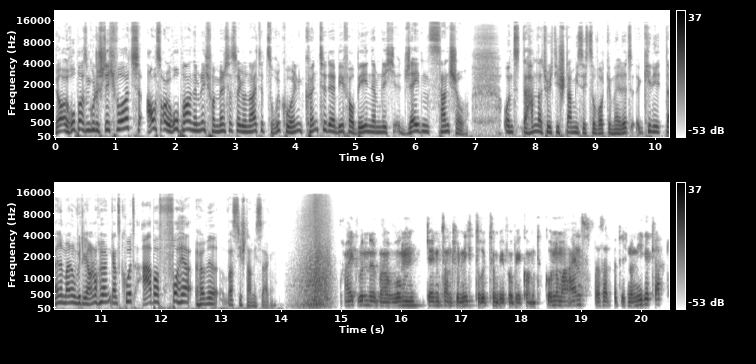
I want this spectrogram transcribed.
Ja, Europa ist ein gutes Stichwort. Aus Europa, nämlich von Manchester United zurückholen, könnte der BVB nämlich Jaden Sancho. Und da haben natürlich die Stammis sich zu Wort gemeldet. Kili, deine Meinung will ich auch noch hören, ganz kurz. Aber vorher hören wir, was die Stammis sagen. Drei Gründe, warum Jaden Sancho nicht zurück zum BVB kommt. Grund Nummer eins, das hat wirklich noch nie geklappt.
